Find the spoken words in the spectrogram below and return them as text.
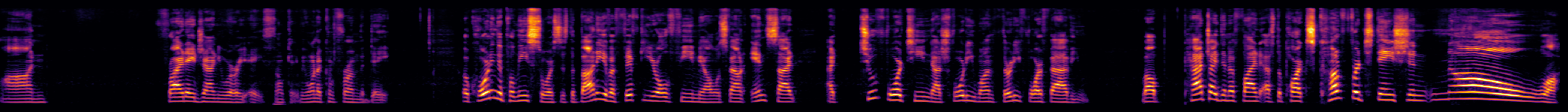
on Friday, January 8th. Okay, we want to confirm the date. According to police sources, the body of a 50 year old female was found inside at 214 41 34th Avenue. While patch identified as the park's comfort station, no!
